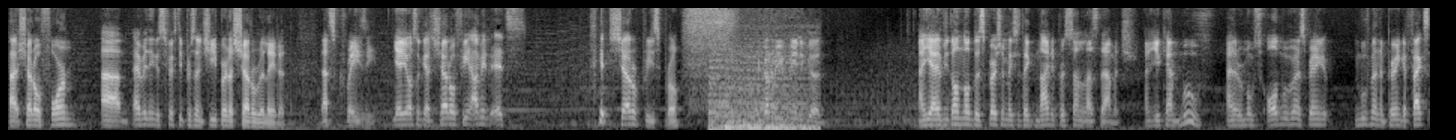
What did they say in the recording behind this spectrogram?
uh, Shadow form, um, everything is 50% cheaper that's Shadow related. That's crazy. Yeah, you also get Shadow Fiend. I mean, it's Shadow Priest, bro. They're gonna be really good. And yeah, if you don't know, dispersion makes you take 90% less damage, and you can move, and it removes all movement and movement and pairing effects,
